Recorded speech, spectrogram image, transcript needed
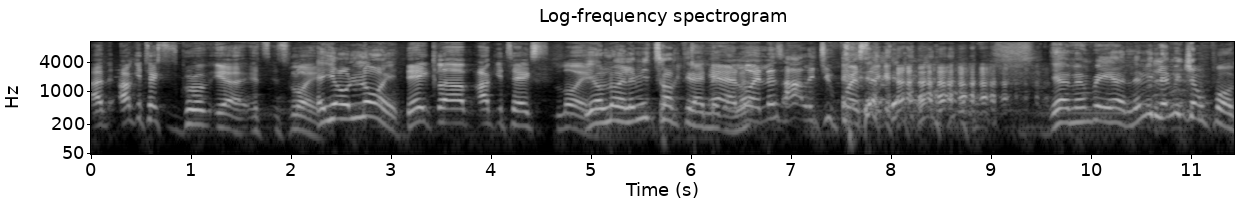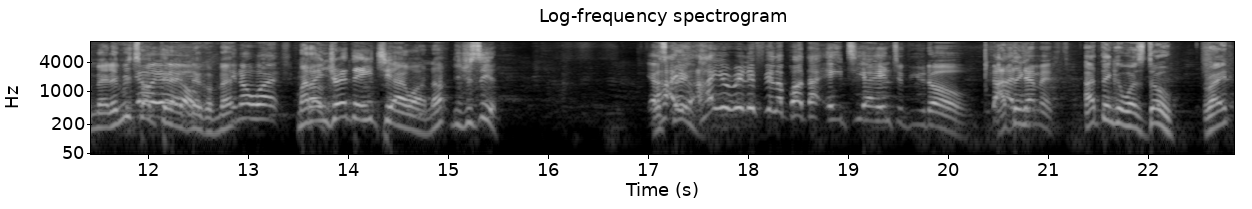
I, architects is groove. Yeah, it's it's Lloyd. Hey, yo, Lloyd. Day Club, Architects, Lloyd. Yo, Lloyd, let me talk to that nigga. yeah, man. Lloyd, let's holler at you for a second. Yeah, man, bro, yeah. Let me let me jump on, man. Let me talk to that nigga, man. You know what? Man, I enjoyed the ATI one, huh? Did you see it? yeah, how, you, how you really feel about that ATI interview, though? God I think, damn it. I think it was dope, right?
